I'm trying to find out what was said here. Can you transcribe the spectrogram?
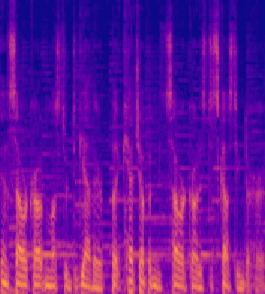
and sauerkraut and mustard together, but ketchup and sauerkraut is disgusting to her.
